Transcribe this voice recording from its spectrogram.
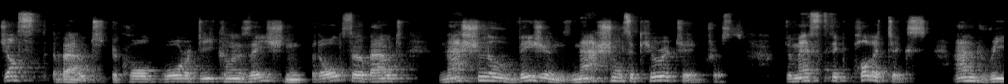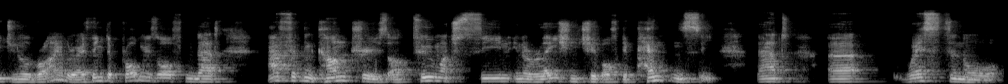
just about the Cold War decolonization, but also about national visions, national security interests, domestic politics, and regional rivalry. I think the problem is often that African countries are too much seen in a relationship of dependency, that uh, Western or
